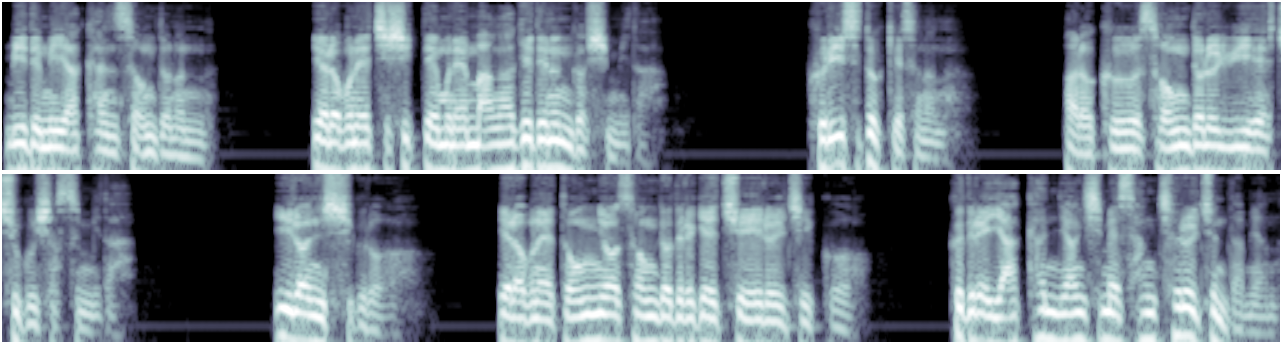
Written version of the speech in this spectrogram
믿음이 약한 성도는 여러분의 지식 때문에 망하게 되는 것입니다. 그리스도께서는 바로 그 성도를 위해 죽으셨습니다. 이런 식으로 여러분의 동료 성도들에게 죄를 짓고 그들의 약한 양심에 상처를 준다면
